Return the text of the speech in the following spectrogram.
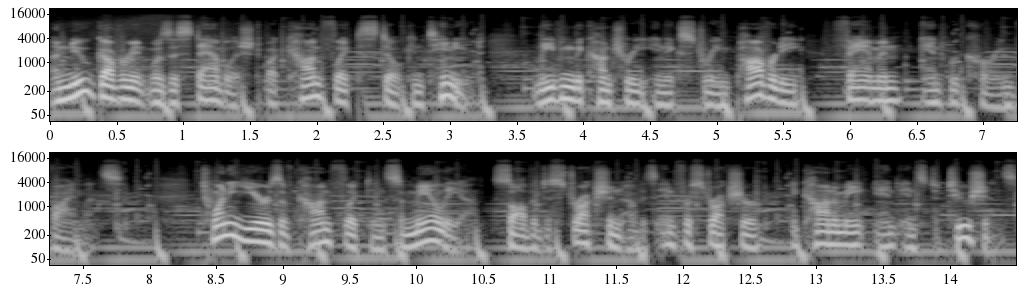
A new government was established, but conflict still continued, leaving the country in extreme poverty, famine, and recurring violence. 20 years of conflict in Somalia saw the destruction of its infrastructure, economy, and institutions,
